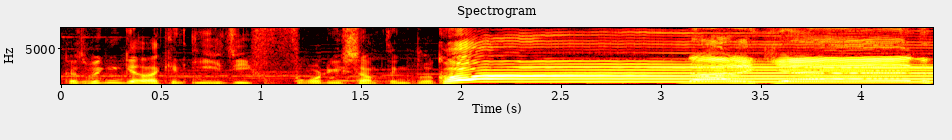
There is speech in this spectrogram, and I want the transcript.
Because we can get like an easy 40 something blue coin. Not again!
